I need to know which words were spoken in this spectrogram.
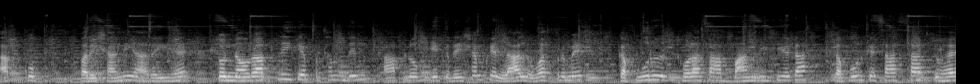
आपको परेशानी आ रही है। तो नवरात्रि के प्रथम दिन आप लोग एक रेशम के लाल वस्त्र में कपूर थोड़ा सा आप बाँध लीजिएगा। कपूर के साथ साथ जो है,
